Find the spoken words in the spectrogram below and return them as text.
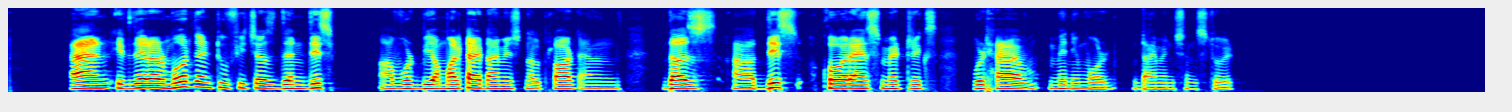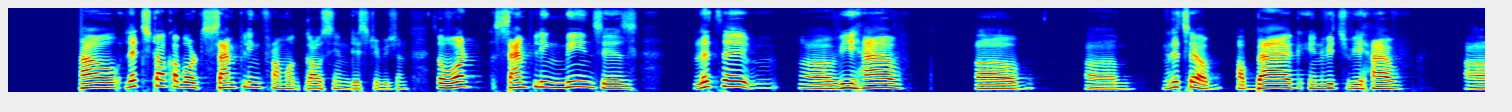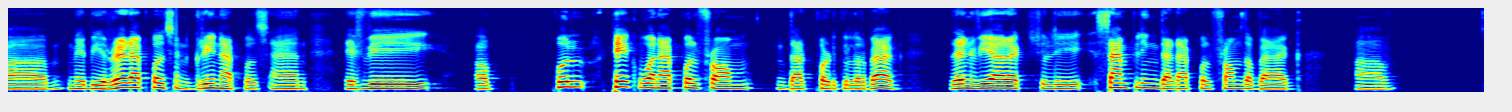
And if there are more than two features, then this uh, would be a multi-dimensional plot and thus uh, this covariance matrix would have many more dimensions to it now let's talk about sampling from a gaussian distribution. So what sampling means is let's say uh, we have a, a let's say a, a bag in which we have uh, maybe red apples and green apples. And if we uh, pull take one apple from that particular bag then we are actually sampling that apple from the bag uh,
